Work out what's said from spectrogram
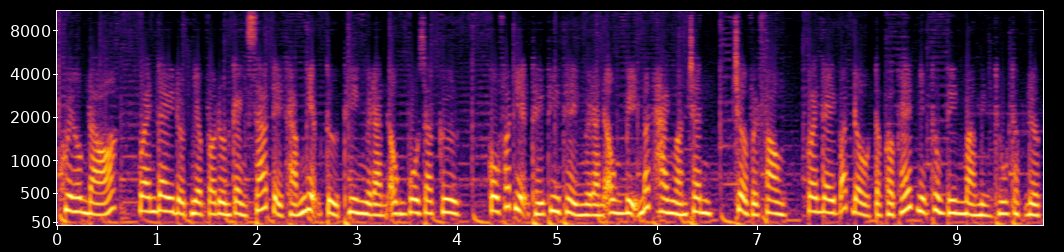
Khuya hôm đó, Wendy đột nhập vào đồn cảnh sát để khám nghiệm tử thi người đàn ông vô gia cư. Cô phát hiện thấy thi thể người đàn ông bị mất hai ngón chân. Trở về phòng, Wendy bắt đầu tập hợp hết những thông tin mà mình thu thập được.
